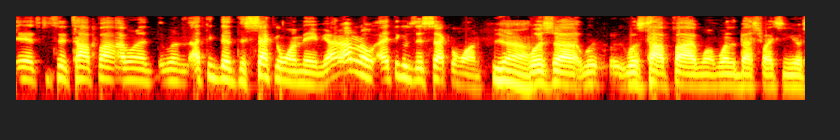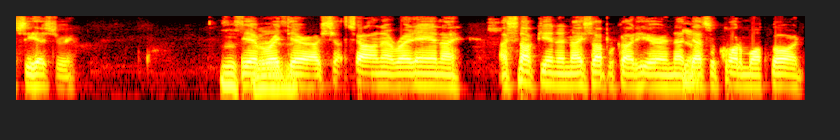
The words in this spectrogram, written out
yeah, it's considered top five. One, one, I think that the second one maybe. I, I, don't know. I think it was the second one. Yeah, was uh was, was top five. One one of the best fights in UFC history. Yeah, but right there, I shot, shot on that right hand. I I snuck in a nice uppercut here, and that, that's what caught him off guard.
